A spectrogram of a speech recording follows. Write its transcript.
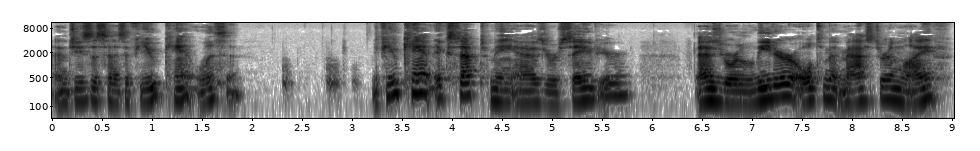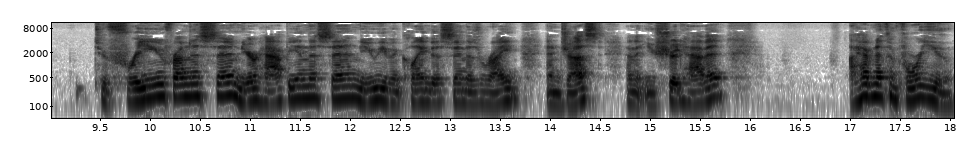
And Jesus says, if you can't listen, if you can't accept me as your Savior, as your leader, ultimate master in life, to free you from this sin. You're happy in this sin. You even claim this sin is right and just and that you should have it. I have nothing for you.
